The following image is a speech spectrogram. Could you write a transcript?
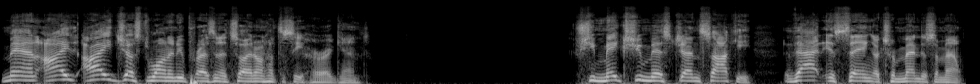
Man, I I just want a new president so I don't have to see her again. She makes you miss Jen Psaki. That is saying a tremendous amount.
